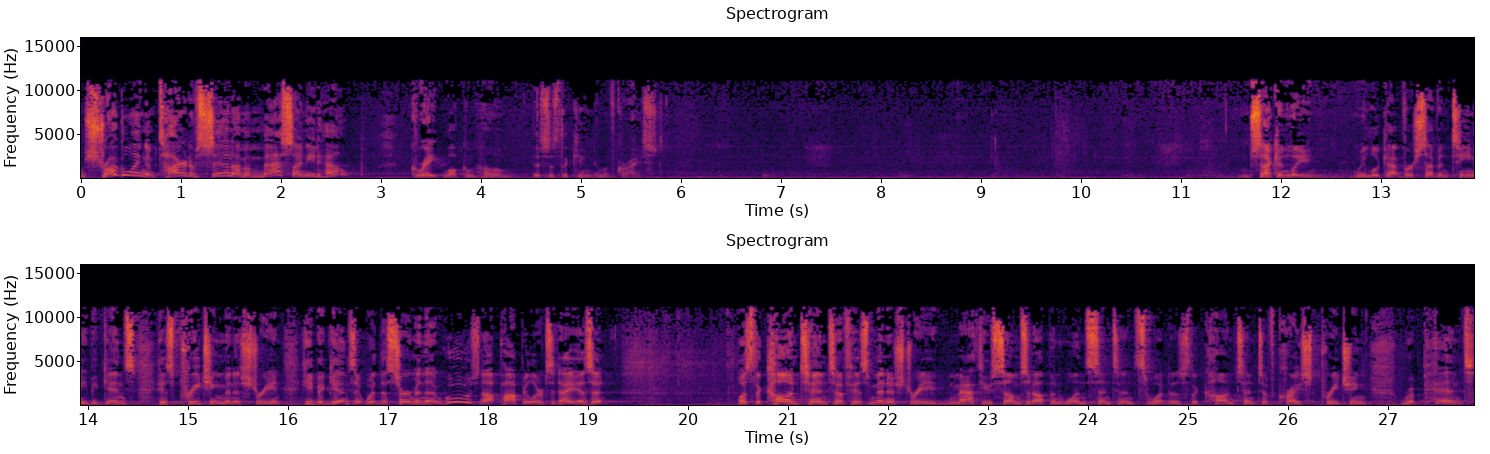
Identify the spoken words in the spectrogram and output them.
I'm struggling. I'm tired of sin. I'm a mess. I need help. Great. Welcome home. This is the kingdom of Christ. Secondly, we look at verse 17. He begins his preaching ministry, and he begins it with the sermon that, whoo, is not popular today, is it? What's the content of his ministry? Matthew sums it up in one sentence. What is the content of Christ preaching? Repent,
